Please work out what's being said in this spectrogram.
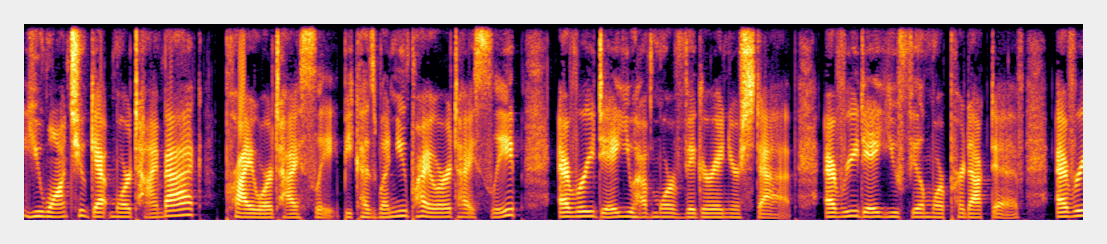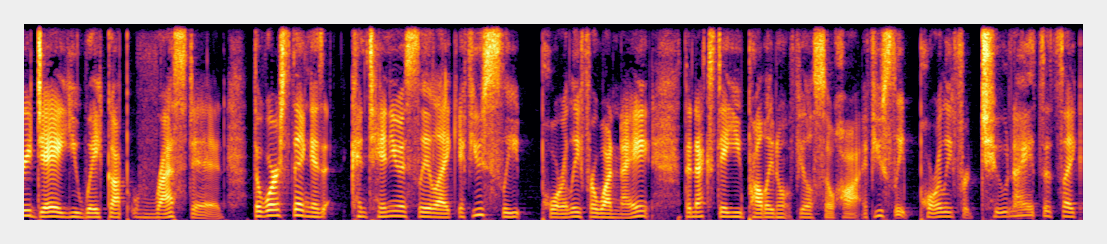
you want to get more time back, prioritize sleep because when you prioritize sleep, every day you have more vigor in your step. Every day you feel more productive. Every day you wake up rested. The worst thing is continuously like if you sleep poorly for one night, the next day you probably don't feel so hot. If you sleep poorly for two nights, it's like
